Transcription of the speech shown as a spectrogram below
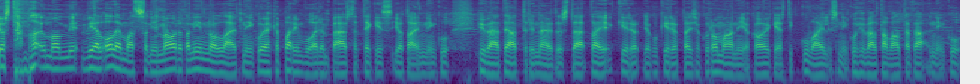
jos tämä maailma on mie- vielä olemassa, niin mä odotan innolla, että niin kuin ehkä parin vuoden päästä tekisi jotain niin kuin hyvää teatterinäytöstä tai kirjo- joku kirjoittaisi joku romaani, joka oikeasti kuvailisi niin kuin hyvällä tavalla tätä niin kuin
